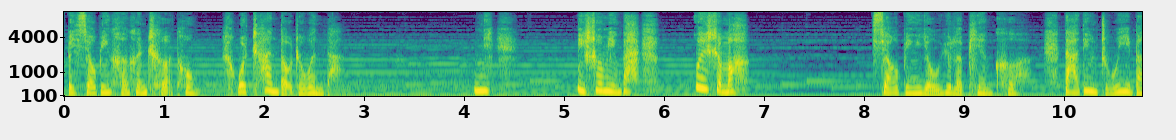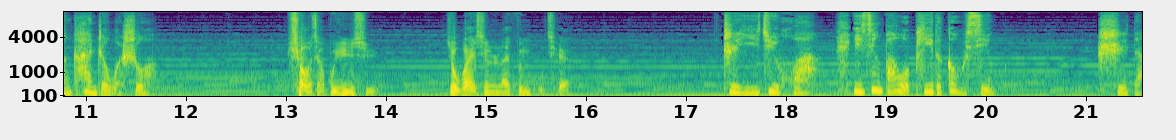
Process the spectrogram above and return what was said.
被肖冰狠狠扯痛，我颤抖着问他：“你，你说明白，为什么？”肖冰犹豫了片刻，打定主意般看着我说：“少家不允许有外星人来分股权。”只一句话，已经把我批得够兴。是的，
